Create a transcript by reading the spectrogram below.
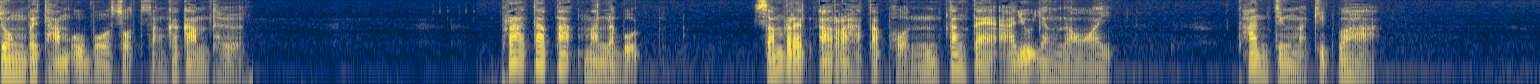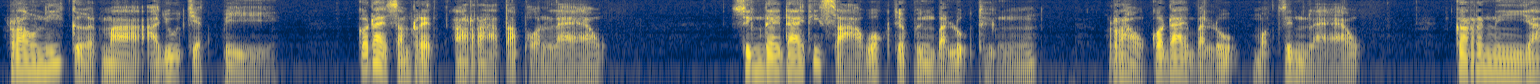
จงไปทำอุโบสถสังฆกรรมเถิด พระตพะมัลบุตรสำเร็จอรหัตผลตั้งแต่อายุยังน้อย ท่านจึงมาคิดว่า เรานี้เกิดมาอายุเจ็ดปี ก็ได้สำเร็จอรหัตผลแล้ว สิ่งใด ๆ ที่สาวกจะพึงบรรลุถึง เราก็ได้บรรลุหมดสิ้นแล้ว กรณียะ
